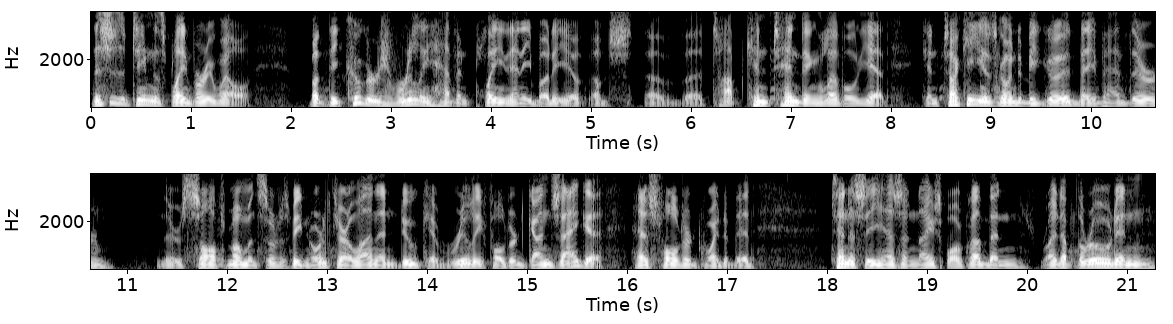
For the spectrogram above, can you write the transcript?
This is a team that's played very well, but the Cougars really haven't played anybody of of, of uh, top contending level yet. Kentucky is going to be good. They've had their their soft moments, so to speak. North Carolina and Duke have really faltered. Gonzaga has faltered quite a bit. Tennessee has a nice ball club, and right up the road in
